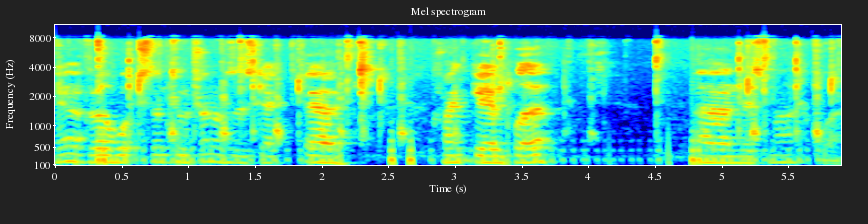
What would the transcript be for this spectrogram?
yeah, go watch them two channels. There's ga- uh, Crank Gameplay and there's Markiplier.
